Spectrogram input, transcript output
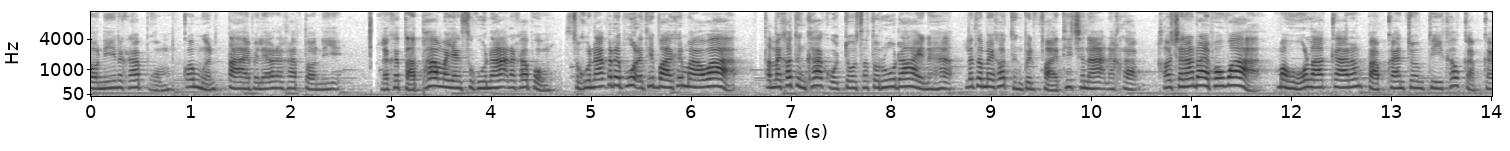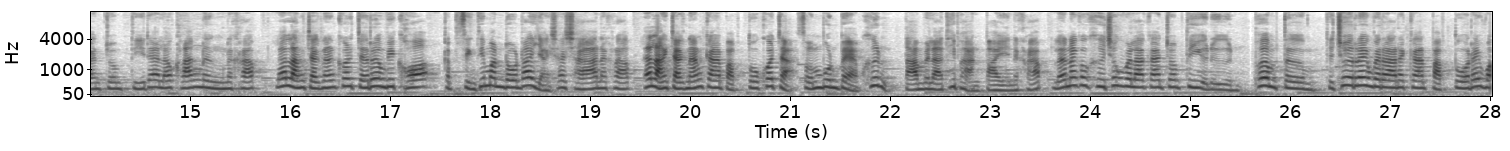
ตอนนี้นะครับผมก็เหมือนตายไปแล้วนะครับตอนนี้ แล้วก็ตัดภาพมายังสุกุนะนะครับผมสุกุนะก็ได้พูดอธิบายขึ้นมาว่า ทำไมเขาถึงฆ่าโกโจซาโตรุได้นะฮะ และทำไมเขาถึงเป็นฝ่ายที่ชนะนะครับ เขาชนะได้เพราะว่ามโหราการนั้นปรับการโจมตีเข้ากับการโจมตีได้แล้วครั้งหนึ่งนะครับ และหลังจากนั้นก็จะเริ่มวิเคราะห์กับสิ่งที่มันโดนได้อย่างช้าๆนะครับ และหลังจากนั้นการปรับตัวก็จะสมบูรณ์แบบขึ้นตามเวลาที่ผ่านไปนะครับ และนั่นก็คือช่วงเวลาการโจมตีอื่นๆ เพิ่มเติมจะช่วยเร่งเวลาในการปรับตัวได้ไว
